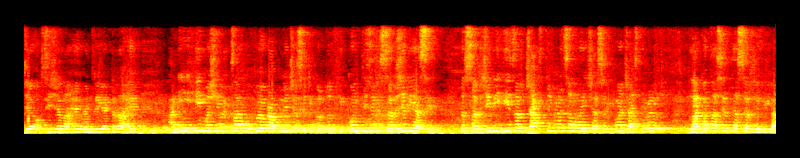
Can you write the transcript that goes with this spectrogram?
जे ऑक्सिजन आहे व्हेंटिलेटर आहे. आणि ही मशीनचा उपयोग आपण याच्यासाठी करतो की कोणती जरी सर्जरी असेल तर सर्जरी ही जर जास्त वेळ चालवायची असेल किंवा जास्त वेळ लागत असेल त्या सर्जरीला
